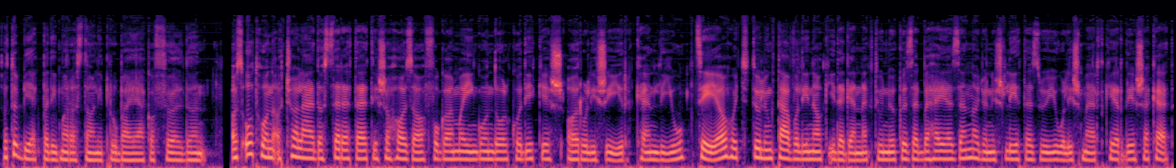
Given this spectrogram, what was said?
a többiek pedig marasztalni próbálják a földön. Az otthon, a család, a szeretet és a haza fogalmain gondolkodik, és arról is ír Ken Liu. Célja, hogy tőlünk távolinak, idegennek tűnő közegbe helyezzen nagyon is létező, jól ismert kérdéseket.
